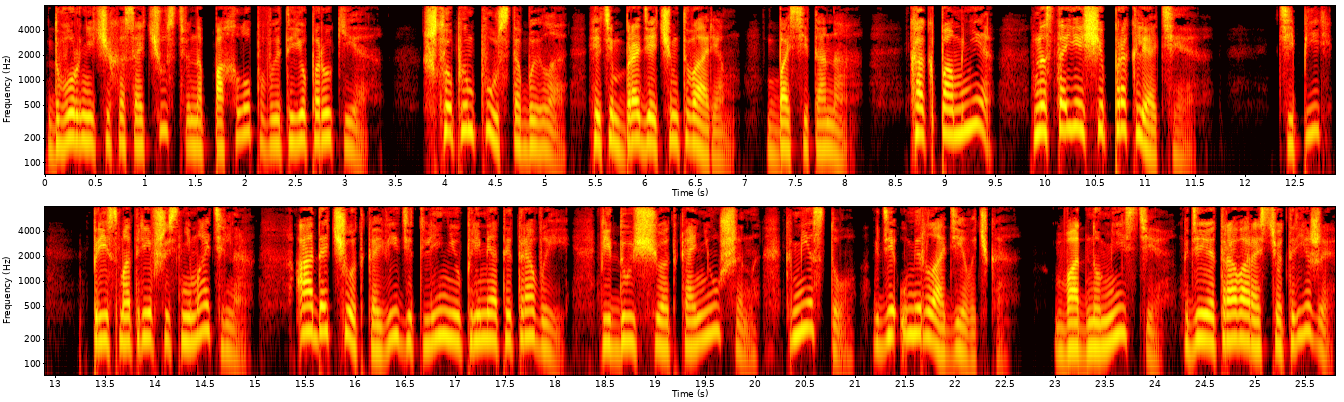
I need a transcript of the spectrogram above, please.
Дворничиха сочувственно похлопывает ее по руке. «Чтоб им пусто было, этим бродячим тварям!» — басит она. «Как по мне, настоящее проклятие!» Теперь, присмотревшись внимательно, Ада четко видит линию примятой травы, ведущую от конюшен к месту, где умерла девочка. В одном месте, где трава растет реже,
